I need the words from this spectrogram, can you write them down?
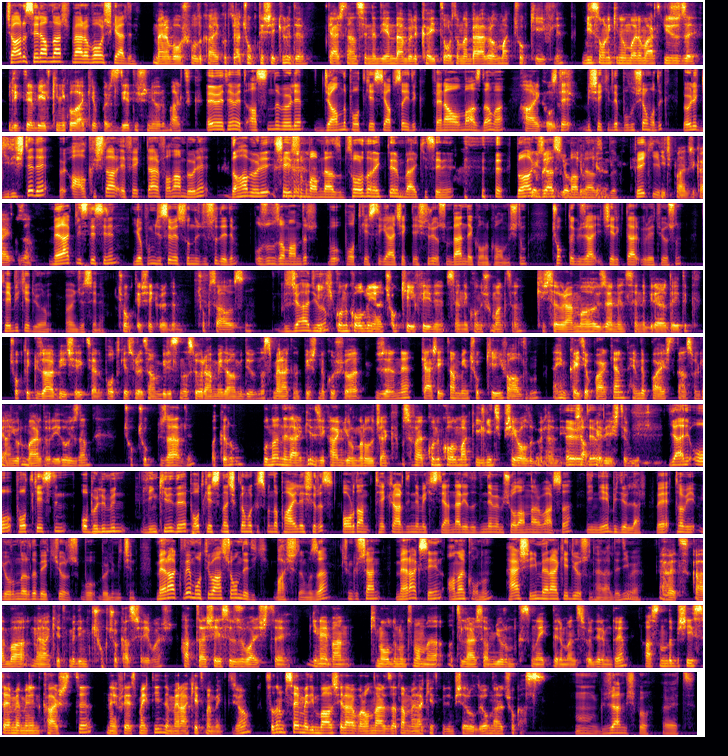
Çağrı selamlar. Merhaba hoş geldin. Merhaba hoş bulduk Aykut. Ya çok teşekkür ederim. Gerçekten seninle yeniden böyle kayıt ortamında beraber olmak çok keyifli. Bir sonraki umarım artık yüz yüze birlikte bir etkinlik olarak yaparız diye düşünüyorum artık. Evet evet aslında böyle canlı podcast yapsaydık fena olmazdı ama Harika olur. İşte bir şekilde buluşamadık. Böyle girişte de böyle alkışlar, efektler falan böyle daha böyle şey sunmam lazım. Sonradan eklerim belki seni. daha Yok güzel abi, yok, sunmam yok lazımdı. Peki. Hiç bence gayet güzel. Merak listesinin yapımcısı ve sunucusu dedim. Uzun zamandır bu podcast'i gerçekleştiriyorsun. Ben de konuk olmuştum. Çok da güzel içerikler üretiyorsun. Tebrik ediyorum önce seni. Çok teşekkür ederim. Çok sağ olasın. Rica İyi ediyorum. ki konuk oldun ya. Çok keyifliydi seninle konuşmakta. Kişisel öğrenme ağı üzerine seninle bir aradaydık. Çok da güzel bir içerikti. Yani podcast üreten birisi nasıl öğrenmeye devam ediyor, nasıl merakının peşinde koşuyor üzerine. Gerçekten ben çok keyif aldım. Hem kayıt yaparken hem de paylaştıktan sonra gelen yorumlar da öyleydi. O yüzden çok çok güzeldi. Bakalım buna neler gelecek, hangi yorumlar olacak. Bu sefer konuk olmak ilginç bir şey oldu böyle hani Evet, şapkayı evet. değiştirmek. Yani o podcast'in o bölümün linkini de podcast'in açıklama kısmında paylaşırız. Oradan tekrar dinlemek isteyenler ya da dinlememiş olanlar varsa dinleyebilirler. Ve tabii yorumları da bekliyoruz bu bölüm için. Merak ve motivasyon dedik başlığımıza. Çünkü sen merak senin ana konun. Her şeyi merak ediyorsun herhalde değil mi? Evet galiba merak etmediğim çok çok az şey var. Hatta şey sözü var işte yine ben kim olduğunu unuttum ama hatırlarsam yorum kısmına eklerim hani söylerim de. Aslında bir şeyi sevmemenin karşıtı nefret etmek değil de merak etmemek diyor. Sanırım sevmediğim bazı şeyler var. Onlar da zaten merak etmediğim şeyler oluyor. Onlar da çok az. Hmm, güzelmiş bu. Evet.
